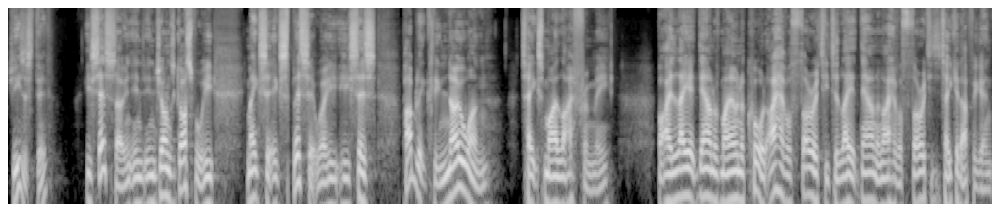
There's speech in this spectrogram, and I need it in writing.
Jesus did. He says so in, in, in John's gospel. He makes it explicit where he, he says publicly, No one takes my life from me, but I lay it down of my own accord. I have authority to lay it down and I have authority to take it up again.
